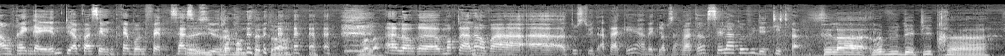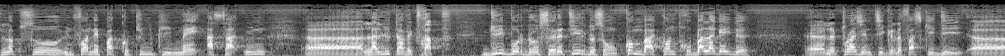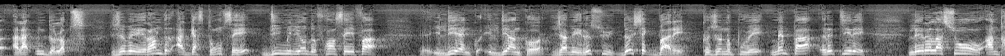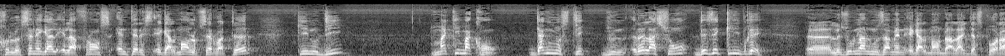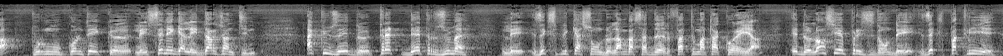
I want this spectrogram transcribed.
En vrai, Gaël, tu as passé une très bonne fête, ça c'est sûr. Une très bonne fête, hein. voilà. Alors, euh, Mortala, on va euh, tout de suite attaquer avec l'Observateur. C'est la revue des titres. C'est la revue des titres. Euh, L'Obs, une fois n'est pas coutume, qui met à sa une euh, la lutte avec frappe. Gris Bordeaux se retire de son combat contre Balagaï 2, euh, le troisième tigre de face qui dit euh, à la une de l'Obs je vais rendre à Gaston ces 10 millions de francs CFA. Euh, il dit, encore, j'avais reçu deux chèques barrés que je ne pouvais même pas retirer. Les relations entre le Sénégal et la France intéressent également l'observateur qui nous dit Macky Macron, diagnostic d'une relation déséquilibrée. Euh, le journal nous amène également dans la diaspora pour nous conter que les Sénégalais d'Argentine accusés de traite d'êtres humains les explications de l'ambassadeur Fatoumata Correa et de l'ancien président des expatriés.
